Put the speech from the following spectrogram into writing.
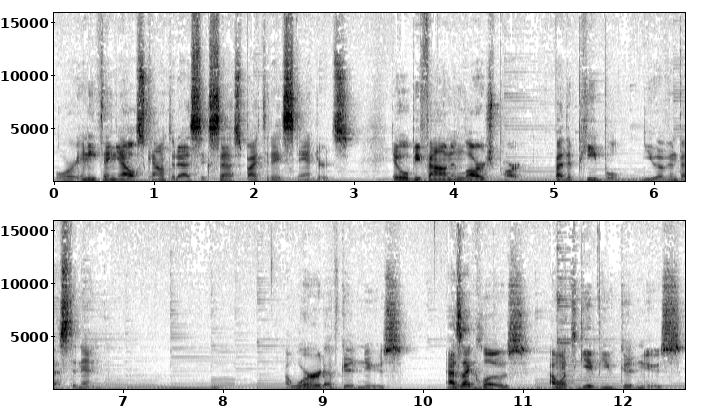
or anything else counted as success by today's standards. It will be found in large part by the people you have invested in. A word of good news. As I close, I want to give you good news.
